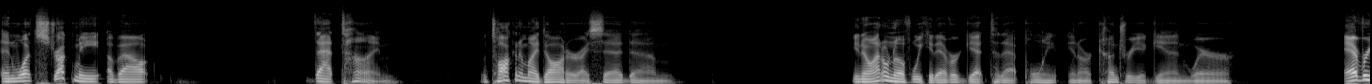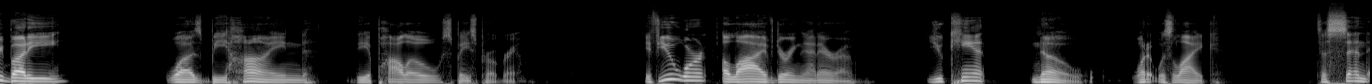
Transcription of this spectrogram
And what struck me about that time, when talking to my daughter, I said, um, you know, I don't know if we could ever get to that point in our country again where everybody was behind the Apollo space program if you weren't alive during that era, you can't know what it was like to send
